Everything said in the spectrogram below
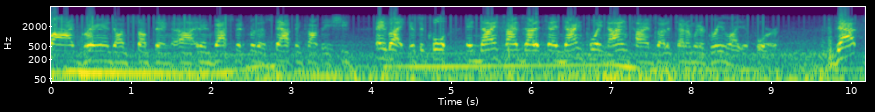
five grand on something, uh, an investment for the staffing company, she hey, Mike, is it cool? And nine times out of ten, 9.9 times out of 10, I'm going to greenlight it for her. That's,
